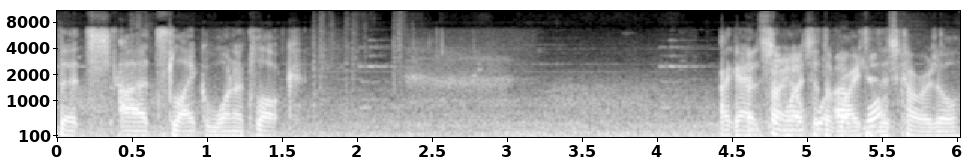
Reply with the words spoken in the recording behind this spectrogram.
that's at like 1 o'clock. Again, Uh, somewhere uh, to the right of this corridor.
